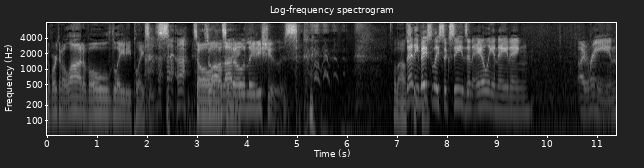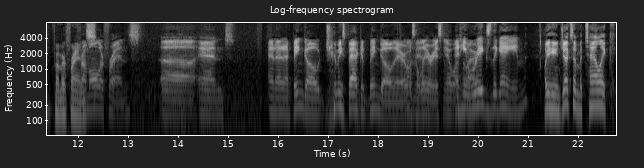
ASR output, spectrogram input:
I've worked in a lot of old lady places, so Sold I'll a say. lot of old lady shoes. On, then he basically succeeds in alienating Irene from her friends. from all her friends, uh, and and then at bingo, Jimmy's back at bingo. There it Oh, was man. hilarious, Yeah, it was and he hilarious. rigs the game. oh yeah, he injects a metallic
